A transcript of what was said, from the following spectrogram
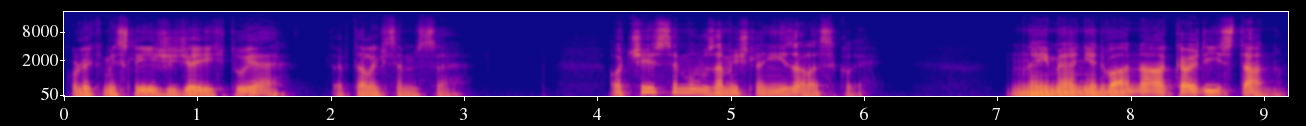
Kolik myslíš, že jich tu je? Zeptal jsem se. Oči se mu v zamyšlení zaleskly. Nejméně dva na každý stan.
